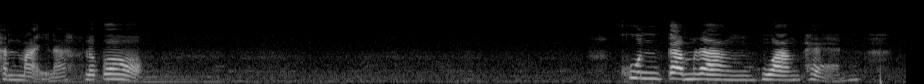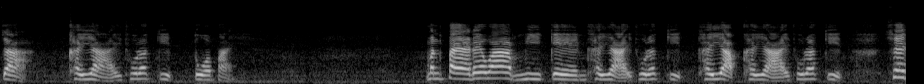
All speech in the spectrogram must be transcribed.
คันใหม่นะ แล้วก็ คุณกำลังวางแผนจะขยายธุรกิจตัวใหม่ มันแปลได้ว่ามีเกณฑ์ขยายธุรกิจ ขยับขยายธุรกิจ เช่น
